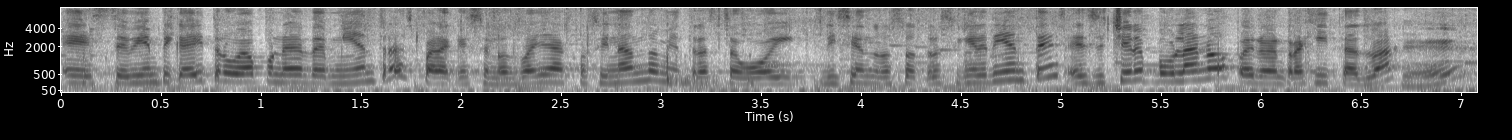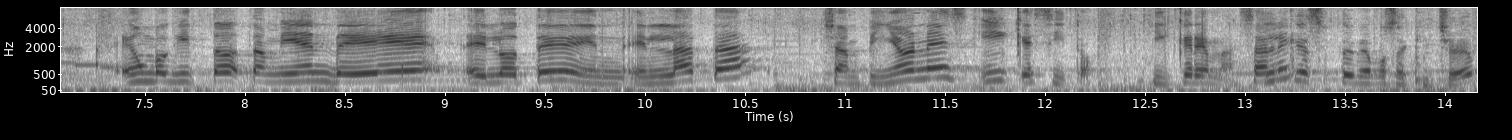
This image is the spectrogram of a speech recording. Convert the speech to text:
este bien picadito. Lo voy a poner de mientras para que se nos vaya cocinando mientras te voy diciendo los otros ingredientes. Es chile poblano, pero en rajitas, ¿va? ¿Qué? Un poquito también de elote en, en lata, champiñones y quesito y crema, ¿sale? ¿Qué queso tenemos aquí, chef?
